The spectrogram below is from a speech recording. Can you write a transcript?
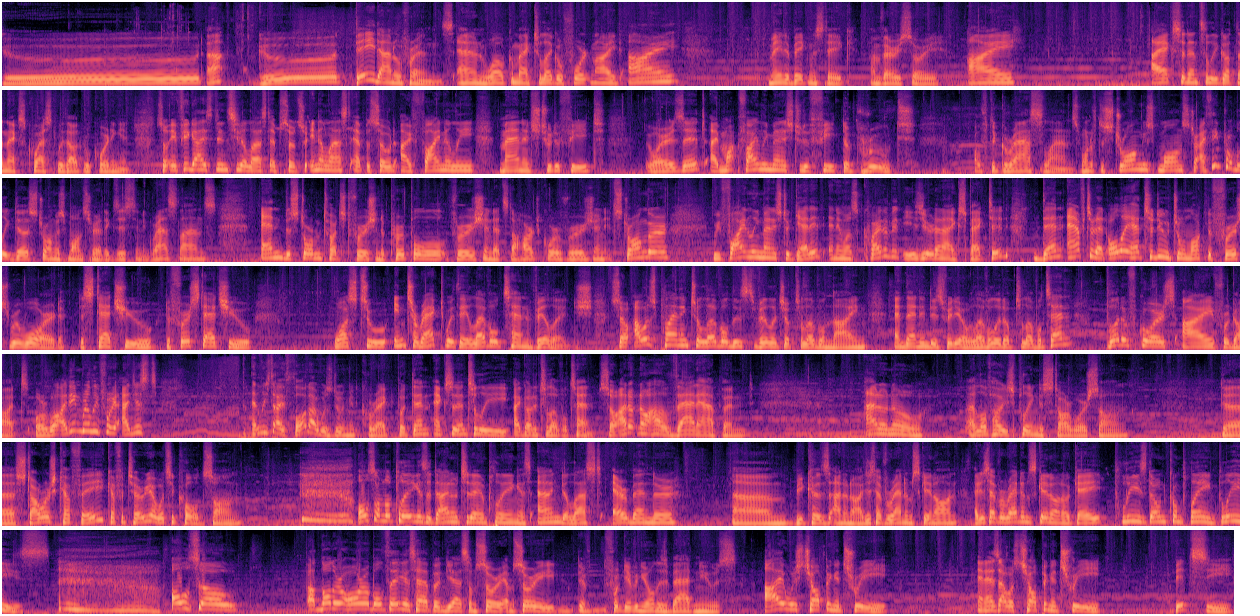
Good, ah, good day, Dino friends, and welcome back to Lego Fortnite. I made a big mistake. I'm very sorry. I I accidentally got the next quest without recording it. So if you guys didn't see the last episode, so in the last episode, I finally managed to defeat, where is it? I finally managed to defeat the Brute of the grasslands. One of the strongest monster, I think probably the strongest monster that exists in the grasslands. And the storm touched version, the purple version, that's the hardcore version. It's stronger. We finally managed to get it and it was quite a bit easier than I expected. Then after that, all I had to do to unlock the first reward, the statue, the first statue, was to interact with a level 10 village. So I was planning to level this village up to level 9 and then in this video level it up to level 10. But of course I forgot. Or well, I didn't really forget. I just... At least I thought I was doing it correct, but then accidentally I got it to level 10. So I don't know how that happened. I don't know. I love how he's playing the Star Wars song. The Star Wars Cafe? Cafeteria? What's it called? Song. Also, I'm not playing as a dino today. I'm playing as Aang, the last airbender. Um, because, I don't know, I just have a random skin on. I just have a random skin on, okay? Please don't complain, please. also, another horrible thing has happened. Yes, I'm sorry. I'm sorry if, for giving you all this bad news. I was chopping a tree. And as I was chopping a tree, Bitsy,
